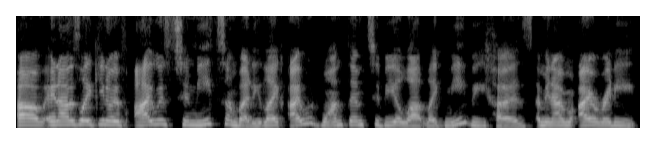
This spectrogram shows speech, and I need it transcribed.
Um, and I was like, you know, if I was to meet somebody, like I would want them to be a lot like me because I mean, I, I already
